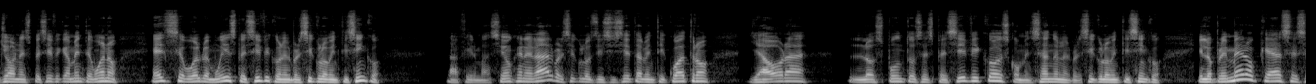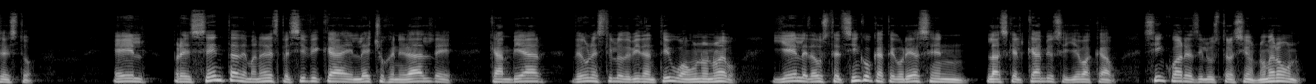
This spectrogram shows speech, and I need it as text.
John, específicamente? Bueno, Él se vuelve muy específico en el versículo 25. La afirmación general, versículos 17 al 24, y ahora los puntos específicos, comenzando en el versículo 25. Y lo primero que hace es esto. Él presenta de manera específica el hecho general de cambiar de un estilo de vida antiguo a uno nuevo. Y él le da a usted cinco categorías en las que el cambio se lleva a cabo. Cinco áreas de ilustración. Número uno.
